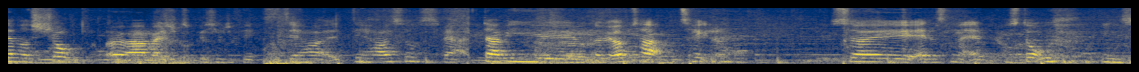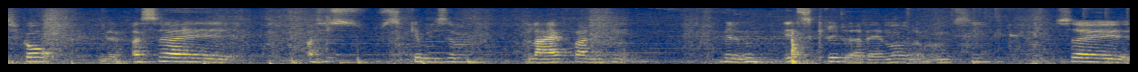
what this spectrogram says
har været sjovt at arbejde med special effects. Det har, det har også været svært. Der vi, øh, når vi optager portalerne, så øh, er det sådan, at vi står i en skov, Ja. og så, øh, og så skal vi ligesom lege fra det sådan, mellem et skridt og et andet, eller man kan sige. Så, øh,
